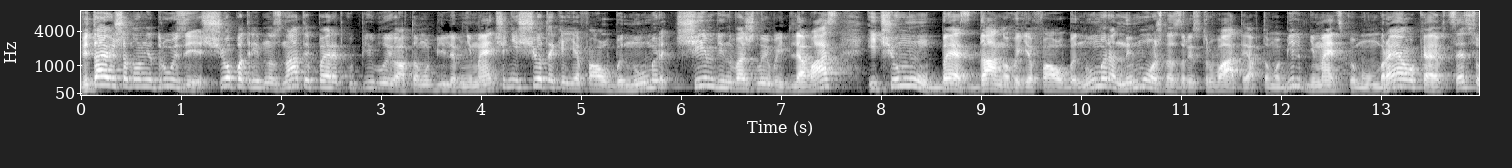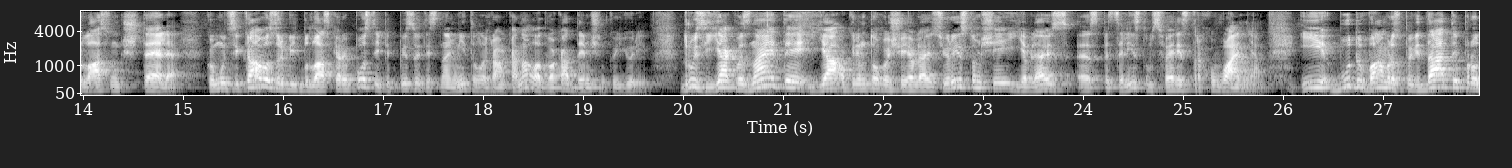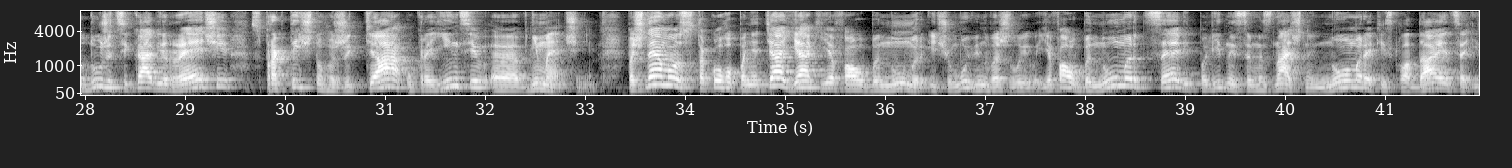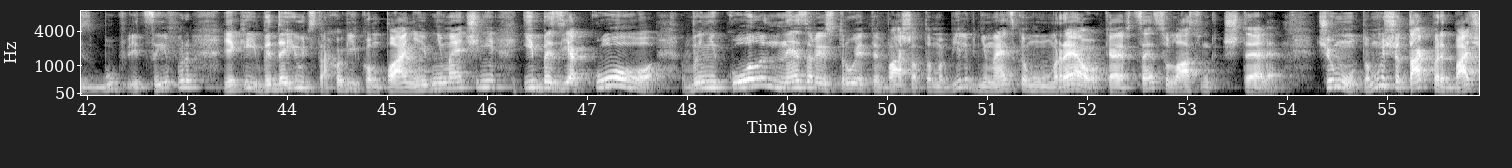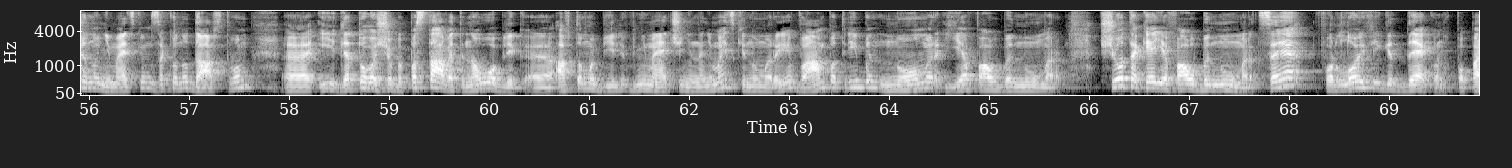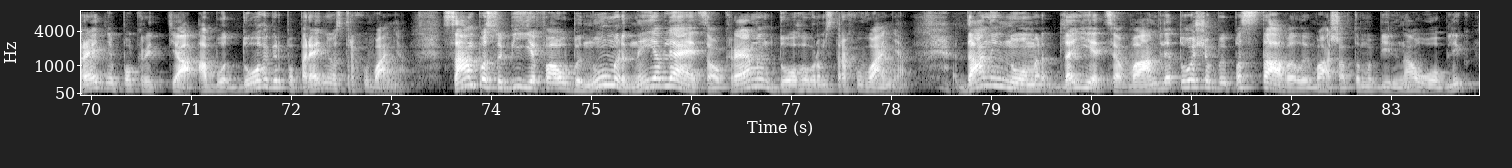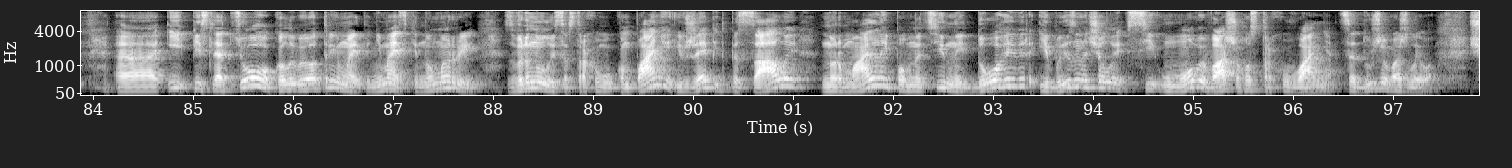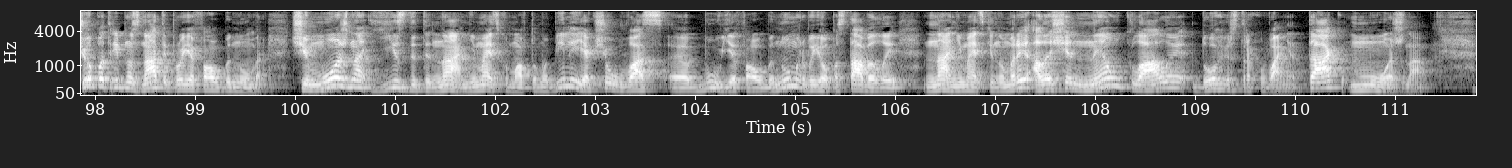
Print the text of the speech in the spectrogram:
Вітаю, шановні друзі! Що потрібно знати перед купівлею автомобіля в Німеччині? Що таке ЄФАУБ номер? Чим він важливий для вас? І чому без даного ЄФАУБ номера не можна зареєструвати автомобіль в німецькому МРЕО КФЦ Суласунгштеле? Кому цікаво, зробіть, будь ласка, репост і підписуйтесь на мій телеграм-канал Адвокат Демченко Юрій. Друзі, як ви знаєте, я, окрім того, що являюсь юристом, ще й являюсь е, спеціалістом в сфері страхування. І буду вам розповідати про дуже цікаві речі практичного життя українців е, в Німеччині. Почнемо з такого поняття, як ЄФАУБ номер і чому він важливий. ЄФАУБ номер це відповідний семизначний номер, який складається із букв і цифр, який видають страхові компанії в Німеччині, і без якого ви ніколи не зареєструєте ваш автомобіль в німецькому МРЕО КФЦ Суласунгштеле. Чому? Тому що так передбачено німецьким законодавством. Е, І для того, щоб поставити на облік е, автомобіль в Німеччині на німецькі номери, вам потрібен номер ЄФАУБ номер. Що таке ЄФАУБ номер? Це Vorläufige Deckung, попереднє покриття або договір попереднього страхування. Сам по собі ЄФАУБ номер не являється окремим договором страхування. Даний номер дається вам для того, щоб ви поставили ваш автомобіль на облік. Е, І після цього, коли ви отримаєте німецькі номери, звернулися в страхову компанію і вже підписали нормальний повноцінний договір і визначили всі умови вашого страхування. Це дуже важливо. Що потрібно знати про ЄФАУБ номер? Чи можна їздити на німецькому автомобілі, якщо у вас е, був ЄФАУБ номер, ви його поставили на німецькі номери, але ще не уклали договір страхування? Так можна.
